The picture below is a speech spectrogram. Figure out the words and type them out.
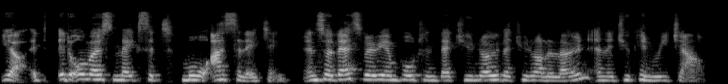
yeah, it, it almost makes it more isolating. And so that's very important that you know that you're not alone and that you can reach out.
